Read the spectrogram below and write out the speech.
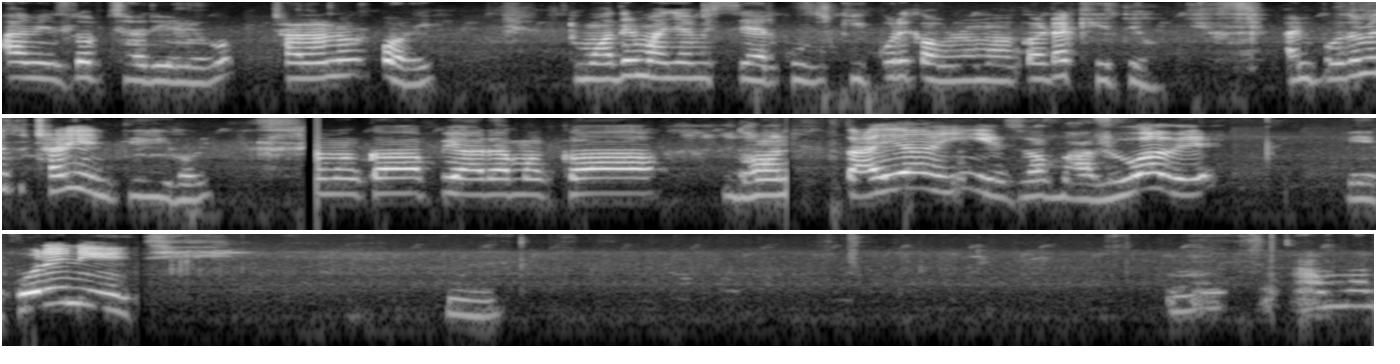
আমি সব ছাড়িয়ে নেব। ছাড়ানোর পরে তোমাদের মাঝে আমি শেয়ার করব কী করে কাবড়া মাখাটা খেতে হয়। আমি প্রথমে তো ছাড়িয়ে নিতেই হবে মাখা পেয়ারা মাখা ধন তাই আমি এসব ভালোভাবে এ করে নিয়েছি? আমার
